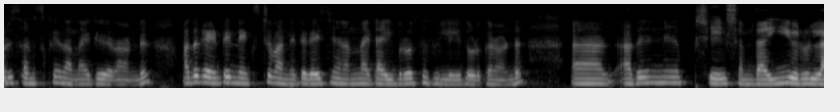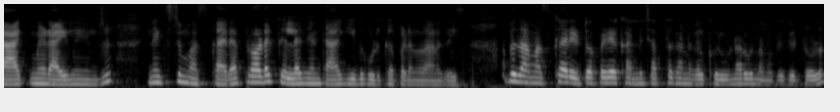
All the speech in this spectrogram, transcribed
ഒരു സൺസ്ക്രീൻ നന്നായിട്ട് ഇടാറുണ്ട് അത് കഴിഞ്ഞിട്ട് നെക്സ്റ്റ് വന്നിട്ട് ഗൈസ് ഞാൻ നന്നായിട്ട് ഐബ്രോസ് ഫില്ല് ചെയ്ത് കൊടുക്കണമുണ്ട് അതിന് ശേഷം ദാ ഈ ഒരു ലാക്മേഡ് ഐലൈനർ നെക്സ്റ്റ് മസ്കാര പ്രോഡക്റ്റ് എല്ലാം ഞാൻ ടാഗ് ചെയ്ത് കൊടുക്കപ്പെടുന്നതാണ് ഗൈസ് അപ്പോൾ ഇതാ മസ്കാര ഇട്ടു അപ്പോഴേ കണ്ണ് ചത്ത കണ്ണുകൾക്ക് ഒരു ഉണർവ് നമുക്ക് കിട്ടുള്ളൂ.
